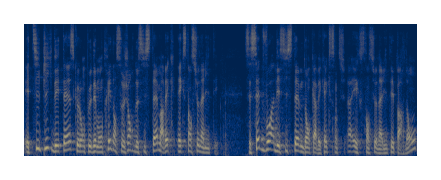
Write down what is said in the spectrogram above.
est typique des thèses que l'on peut démontrer dans ce genre de système avec extensionnalité. C'est cette voie des systèmes donc avec extensionnalité pardon,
